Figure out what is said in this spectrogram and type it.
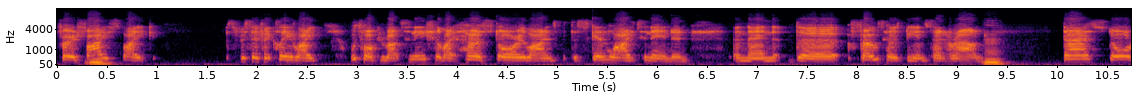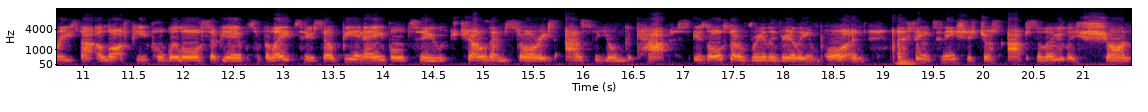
for advice, like. Specifically, like we're talking about Tanisha, like her storylines with the skin lightening and and then the photos being sent around mm. They're stories that a lot of people will also be able to relate to. So being able to show them stories as the younger cast is also really, really important. And I mm. think Tanisha's just absolutely shone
